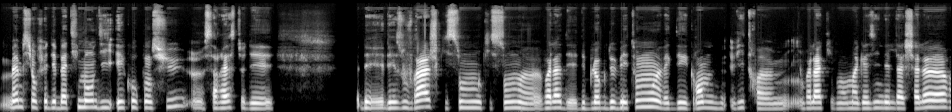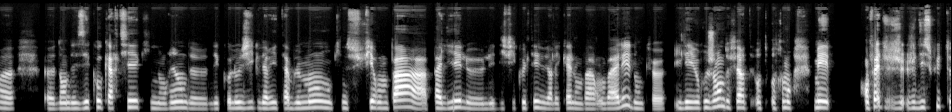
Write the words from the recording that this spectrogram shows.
même si on fait des bâtiments dits éco-conçus, euh, ça reste des, des, des, ouvrages qui sont, qui sont euh, voilà, des, des, blocs de béton avec des grandes vitres euh, voilà, qui vont emmagasiner de la chaleur euh, dans des écoquartiers qui n'ont rien d'écologique véritablement ou qui ne suffiront pas à pallier le, les difficultés vers lesquelles on va, on va aller. Donc, il est urgent de faire autrement. Mais en fait, je, je, discute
